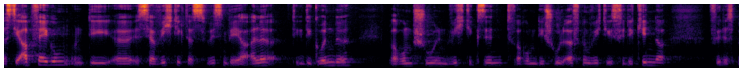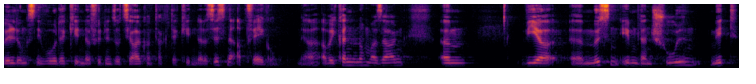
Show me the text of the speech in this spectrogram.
Das ist die Abwägung und die äh, ist ja wichtig, das wissen wir ja alle, die, die Gründe, warum Schulen wichtig sind, warum die Schulöffnung wichtig ist für die Kinder, für das Bildungsniveau der Kinder, für den Sozialkontakt der Kinder. Das ist eine Abwägung. Ja? Aber ich kann nur noch mal sagen, ähm, wir äh, müssen eben dann Schulen mit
